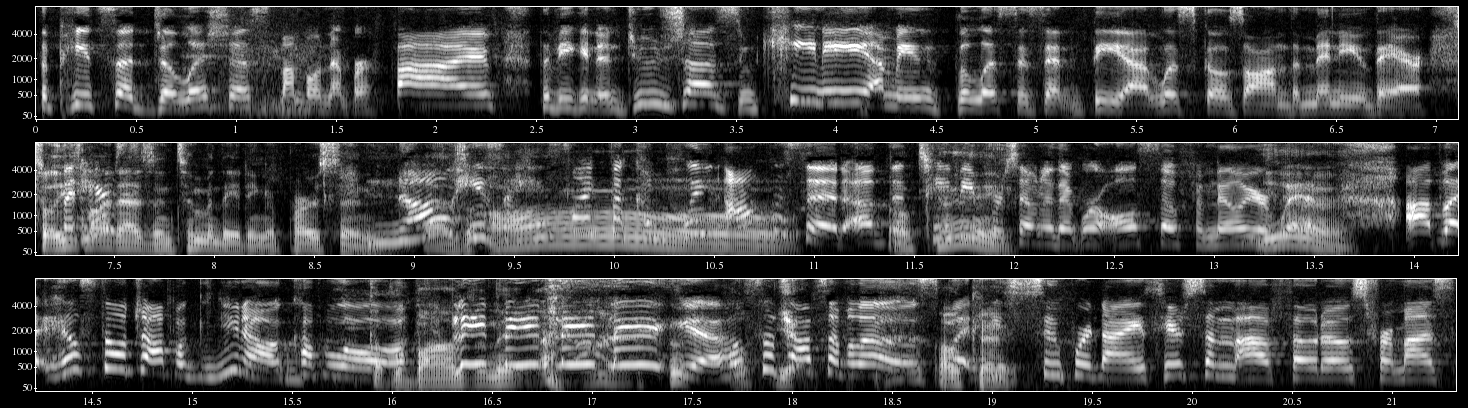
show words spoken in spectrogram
The pizza, delicious. Mumbo number five. The vegan 'nduja, zucchini. I mean, the list isn't, the uh, list goes on, the menu there. So he's not as intimidating a person. no, as- he's, he's like the complete Oh, opposite of the TV persona that we're all so familiar Yeah. with. Uh, but he'll still drop, a, you know, a couple of the bombs Bleep, in it? bleep, bleep, bleep. Yeah, he'll still Yeah. drop some of those. But Okay. he's super nice. Here's some uh, photos from us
